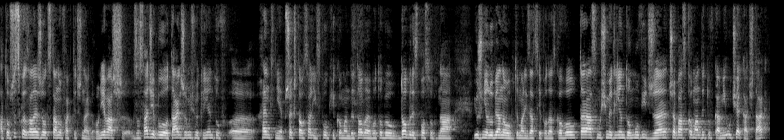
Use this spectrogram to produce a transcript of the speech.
A to wszystko zależy od stanu faktycznego, ponieważ w zasadzie było tak, że myśmy klientów e, chętnie przekształcali w spółki komandytowe, bo to był dobry sposób na już nielubianą optymalizację podatkową. Teraz musimy klientom mówić, że trzeba z komandytówkami uciekać, tak?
